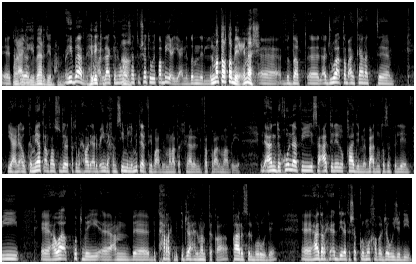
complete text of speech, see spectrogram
إيه، عادية باردة يا محمد. هي باردة هلك. طبعا لكن هو آه. شتو شتوي طبيعي يعني ضمن ال- المطر طبيعي ماشي. آه بالضبط. آه الأجواء طبعا كانت آه يعني أو كميات الأمطار سجلت تقريبا حوالي 40 ل 50 ملم في بعض المناطق خلال الفترة الماضية. الآن دخولنا في ساعات الليل القادمة بعد منتصف الليل. في هواء قطبي آه عم بتحرك باتجاه المنطقة قارس البرودة. آه هذا راح يؤدي إلى تشكل منخفض جوي جديد،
